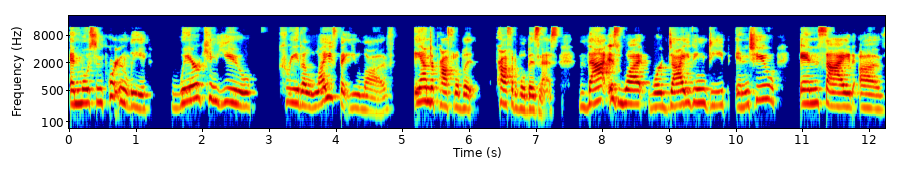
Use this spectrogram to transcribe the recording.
And most importantly where can you create a life that you love and a profitable profitable business. That is what we're diving deep into inside of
